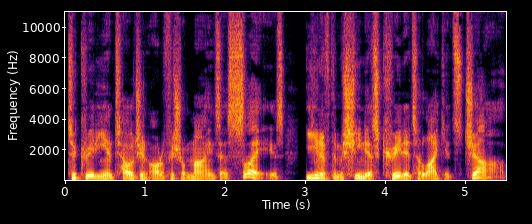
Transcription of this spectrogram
to creating intelligent artificial minds as slaves, even if the machine is created to like its job.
